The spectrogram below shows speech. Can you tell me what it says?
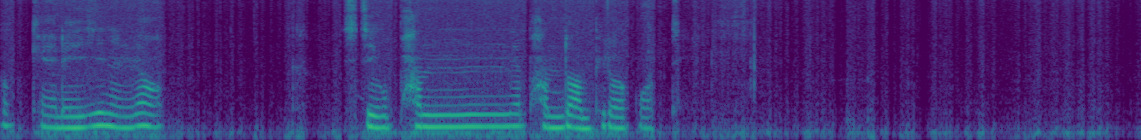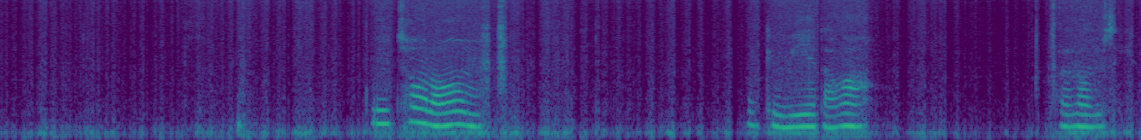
이렇게 레진을요. 진짜 이거 반의 반도 안 필요할 것 같아. 꿀처럼 이렇게 위에다가 발라주세요.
